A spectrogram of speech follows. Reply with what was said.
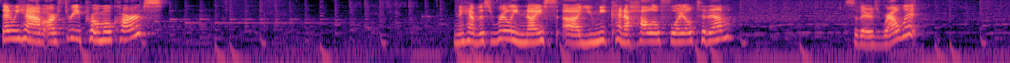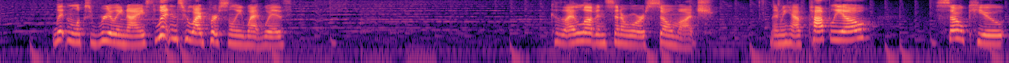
Then we have our three promo cards. And they have this really nice, uh, unique kind of holo foil to them. So there's Rowlet. Litten looks really nice. Litten's who I personally went with. Because I love Incineroar so much. Then we have Popplio. So cute.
